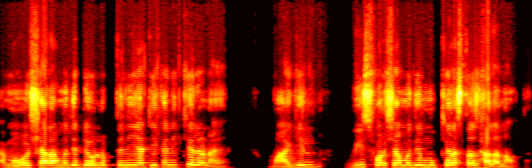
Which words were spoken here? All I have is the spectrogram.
या मोहोळ शहरामध्ये डेव्हलप त्यांनी या ठिकाणी केलं नाही. मागील वीस वर्षामध्ये मुख्य रस्ता झाला नव्हता.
